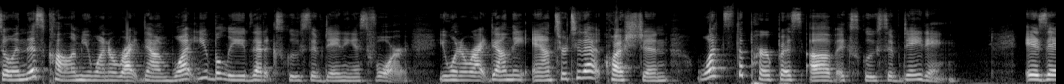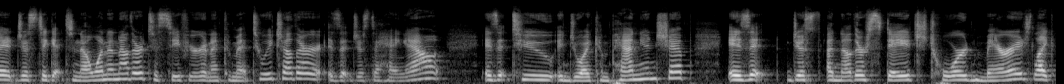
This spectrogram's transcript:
So, in this column, you want to write down what you believe that exclusive dating is for. You want to write down the answer to that question What's the purpose of exclusive dating? Is it just to get to know one another, to see if you're going to commit to each other? Is it just to hang out? Is it to enjoy companionship? Is it just another stage toward marriage? Like,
